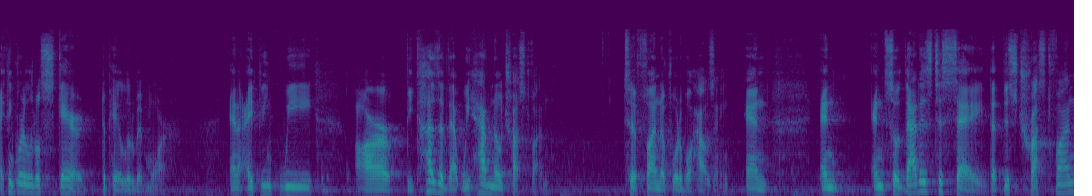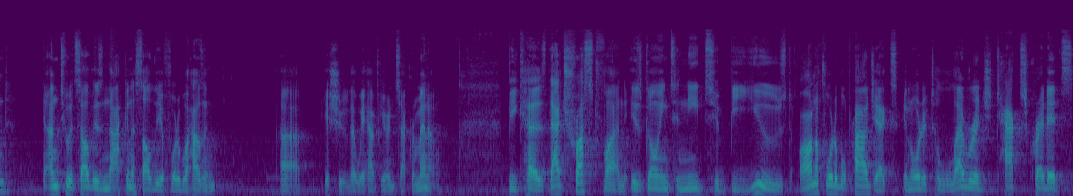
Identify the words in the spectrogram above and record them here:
I think we're a little scared to pay a little bit more. And I think we are, because of that, we have no trust fund to fund affordable housing. And, and, and so that is to say that this trust fund unto itself is not going to solve the affordable housing uh, issue that we have here in Sacramento. Because that trust fund is going to need to be used on affordable projects in order to leverage tax credits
